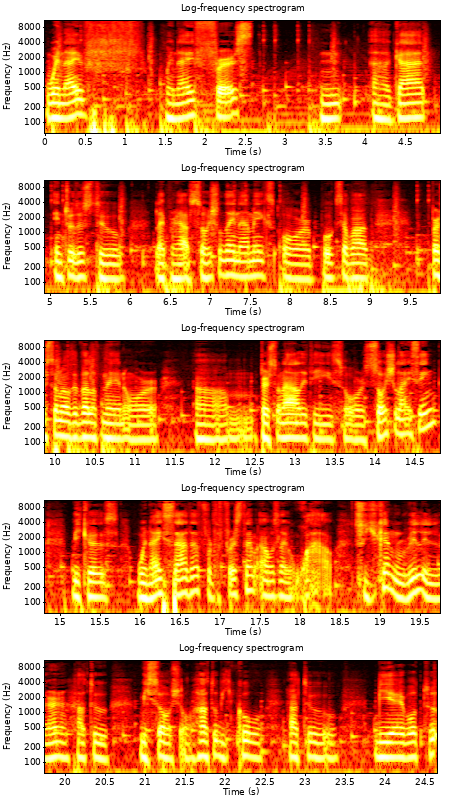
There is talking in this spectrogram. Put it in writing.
when i when i first uh, got introduced to like perhaps social dynamics or books about personal development or um, personalities or socializing because when I saw that for the first time, I was like, wow, so you can really learn how to be social, how to be cool, how to be able to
